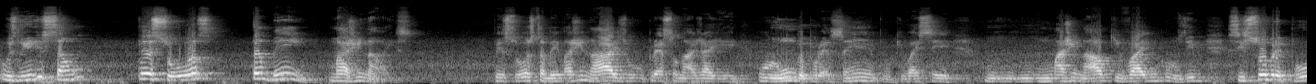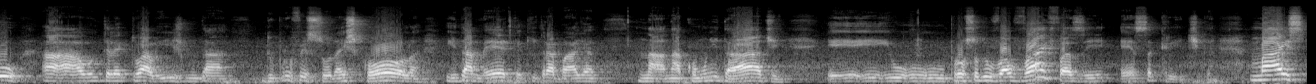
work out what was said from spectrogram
os líderes são pessoas também marginais. Pessoas também marginais, o personagem aí, o Lunga, por exemplo, que vai ser um, um, marginal que vai, inclusive, se sobrepor ao intelectualismo da, do professor da escola e da médica que trabalha na, na comunidade. E, e o, o, professor Duval vai fazer essa crítica. Mas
